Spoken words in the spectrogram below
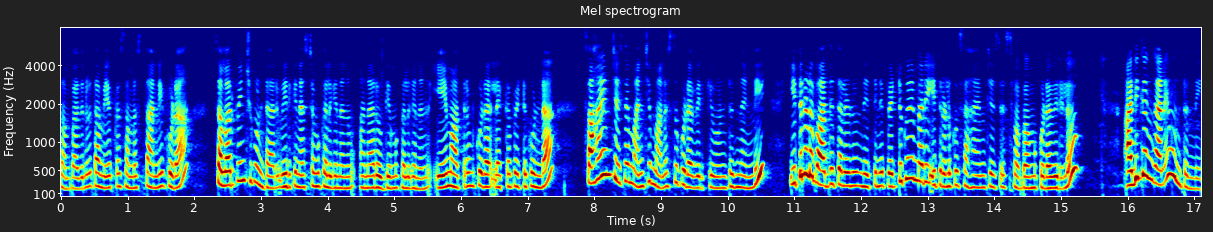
సంపదను తమ యొక్క సమస్తాన్ని కూడా సమర్పించుకుంటారు. వీరికి నష్టము కలిగినను అనారోగ్యము కలిగినను ఏ మాత్రం కూడా లెక్క పెట్టకుండా సహాయం చేసే మంచి మనస్సు కూడా వీరికి ఉంటుందండి. ఇతరుల బాధ్యతలను నెత్తిని పెట్టుకుని మరి ఇతరులకు సహాయం చేసే స్వభావం కూడా వీరిలో అధికంగానే ఉంటుంది.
